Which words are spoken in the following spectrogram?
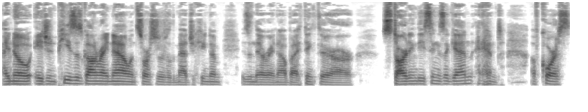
I know Agent P's is gone right now, and Sorcerers of the Magic Kingdom isn't there right now, but I think they are starting these things again. And of course,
